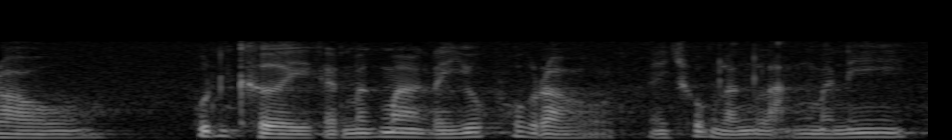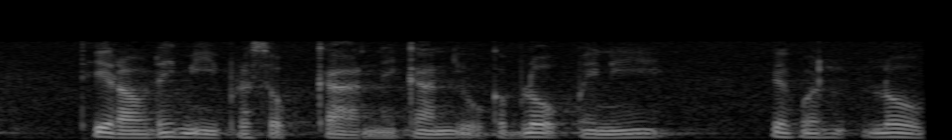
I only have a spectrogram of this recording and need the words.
เราคุ้นเคยกันมาก ๆ ในยุคพวกเราในช่วงหลัง ๆ มานี้ที่เราได้มีประสบการณ์ในการอยู่กับโลกใบนี้ เรียกว่าโลก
